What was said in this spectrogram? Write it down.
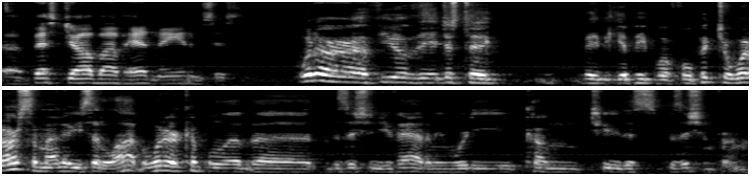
Uh, best job I've had in the A&M system. What are a few of the, just to maybe give people a full picture, what are some, I know you said a lot, but what are a couple of uh, positions you've had? I mean, where do you come to this position from?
